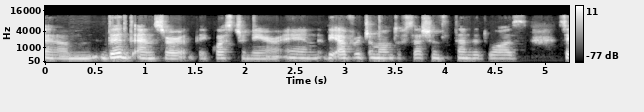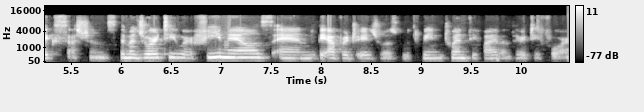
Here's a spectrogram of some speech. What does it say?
um, did answer the questionnaire and the average amount of sessions attended was six sessions. The majority were females and the average age was between 25 and 34.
